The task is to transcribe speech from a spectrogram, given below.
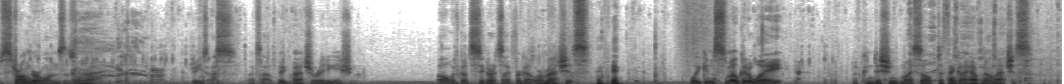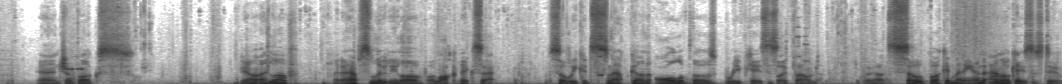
stronger ones as well. Jesus, that's a big patch of radiation. Oh, we've got cigarettes, I forgot, or matches. we can smoke it away. I've conditioned myself to think I have no matches. And junk box. You know I'd love? I'd absolutely love a lockpick set. So we could snap gun all of those briefcases I found. I got so fucking many. And ammo cases too.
